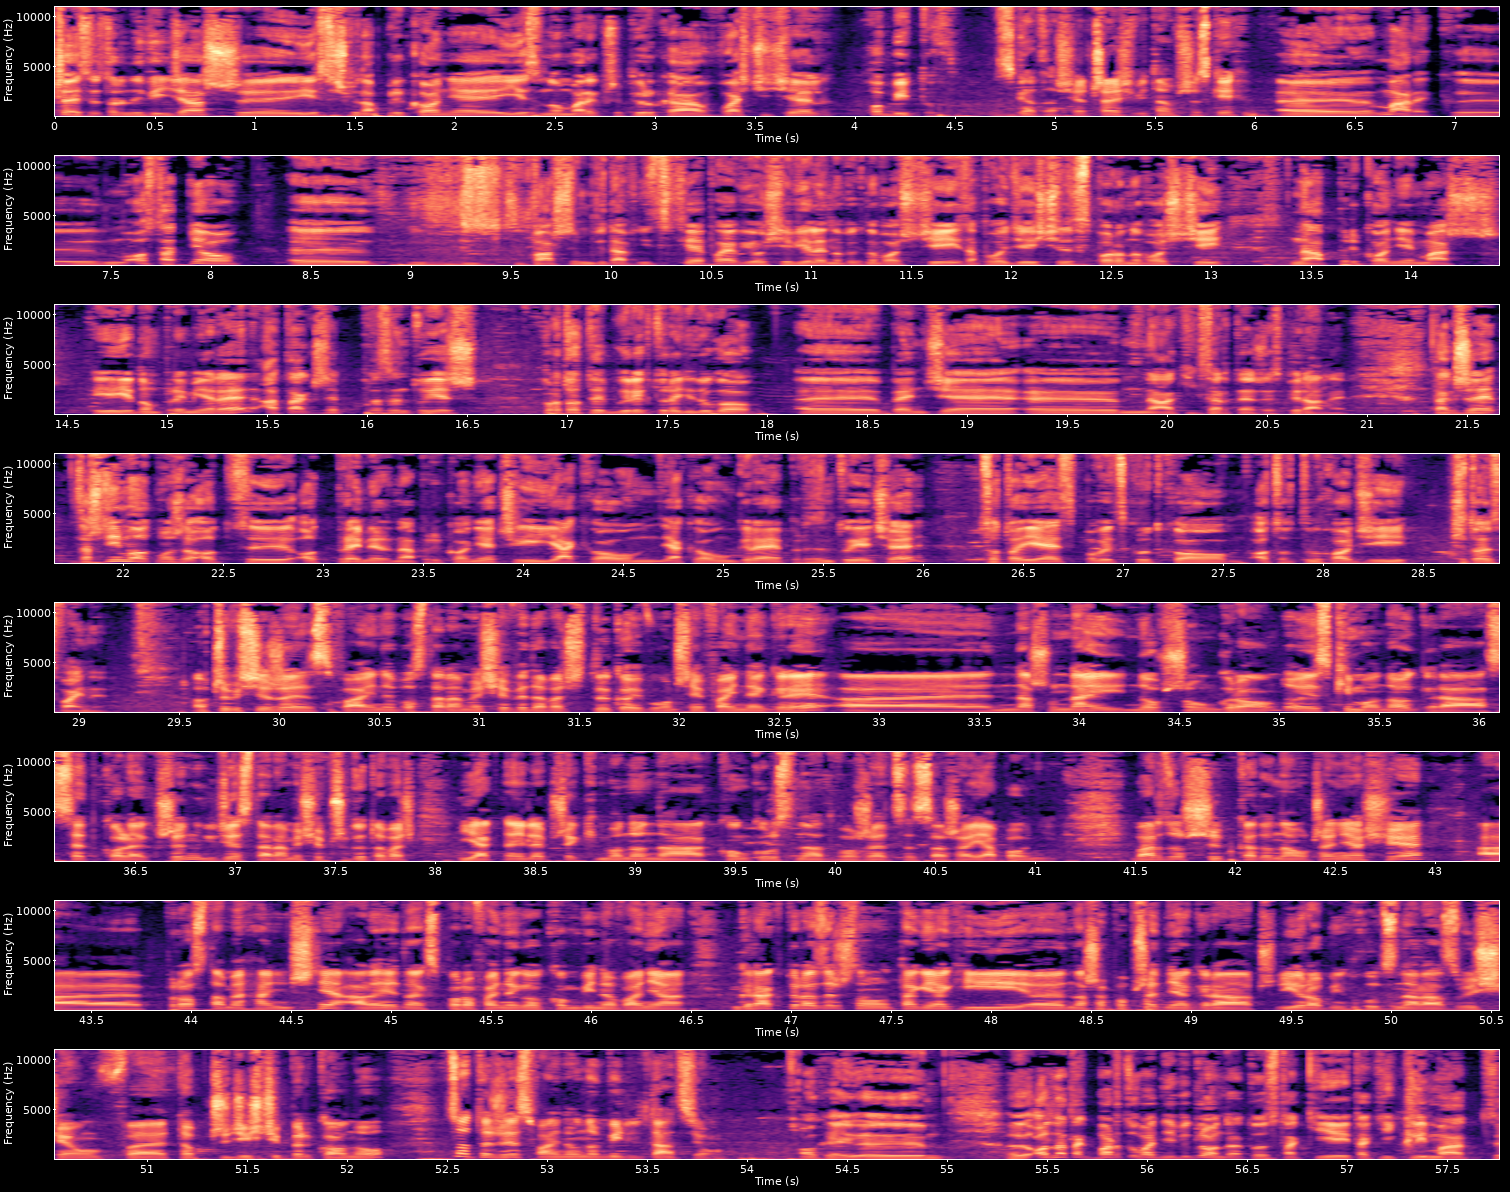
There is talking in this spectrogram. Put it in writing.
Cześć, ze strony Windziarz, y, jesteśmy na Prykonie, jest mną Marek Przepiórka, właściciel Hobbitów. Zgadza się, cześć, witam wszystkich. E, Marek, y, ostatnio w waszym wydawnictwie pojawiło się wiele nowych nowości, zapowiedzieliście sporo nowości. Na Prykonie masz jedną premierę, a także prezentujesz prototyp gry, który niedługo e, będzie e, na Kickstarterze wspierany. Także zacznijmy od, może od, y, od premier na Prykonie, czyli jaką, jaką grę prezentujecie, co to jest, powiedz krótko o co w tym chodzi, czy to jest fajne. Oczywiście, że jest fajne, bo staramy się wydawać tylko i wyłącznie fajne gry. E, naszą najnowszą grą to jest Kimono, gra Set Collection, gdzie staramy się przygotować jak najlepsze kimono na konkurs na dworze cesarza Japonii. Bardzo szybka do nauczenia się, e, prosta mechanicznie, ale jednak sporo fajnego kombinowania. Gra, która zresztą, tak jak i e, nasza poprzednia gra, czyli Robin Hood, znalazły się w e, top 30 Pyrkonu, co też jest fajną nobilitacją. Okej, okay, ona tak bardzo ładnie wygląda. To jest taki, taki klimat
